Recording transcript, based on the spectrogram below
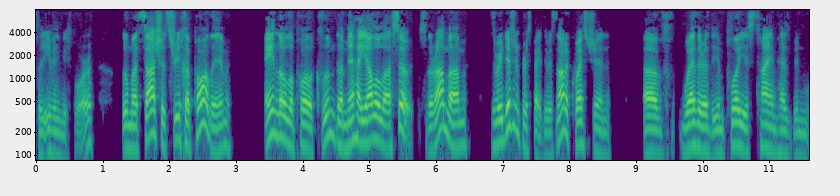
for the evening before, umatzash tzricha polim, ein lapol klum da mehayalo lasot. So the Rambam is a very different perspective. It's not a question of whether the employee's time has been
